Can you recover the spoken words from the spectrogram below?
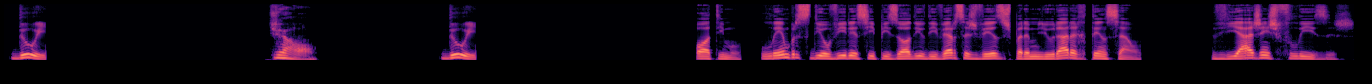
Doei. Tchau. Doei. Ótimo! Lembre-se de ouvir esse episódio diversas vezes para melhorar a retenção. Viagens felizes!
